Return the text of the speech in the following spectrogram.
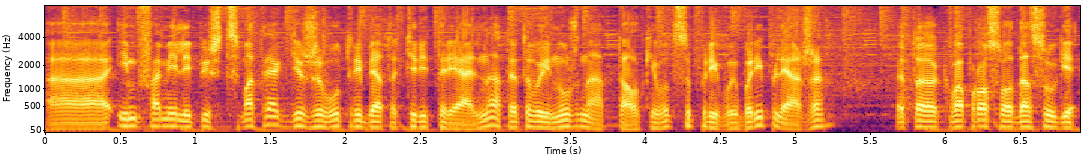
А, им фамилии пишут, смотря где живут ребята территориально, от этого и нужно отталкиваться при выборе пляжа. Это к вопросу о досуге.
